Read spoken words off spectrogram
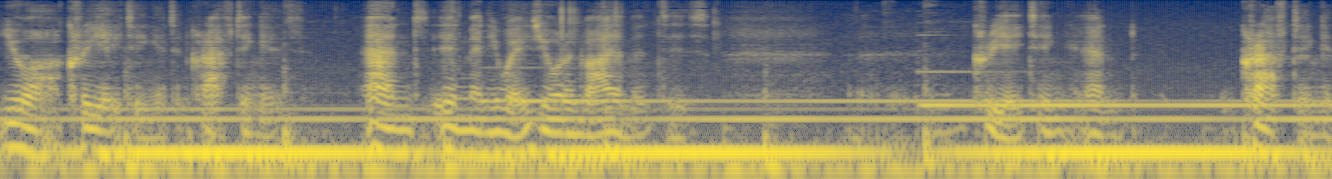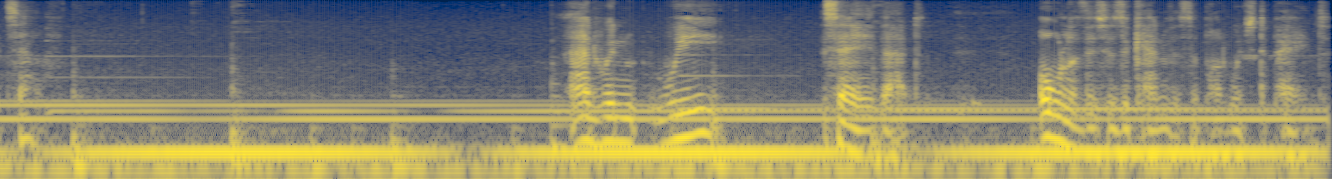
You are creating it and crafting it, and in many ways, your environment is uh, creating and crafting itself. And when we say that all of this is a canvas upon which to paint,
